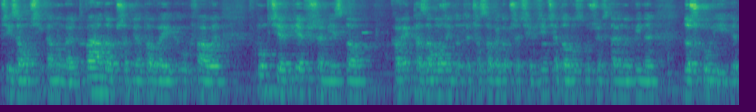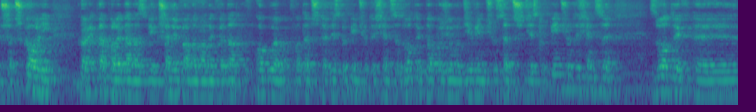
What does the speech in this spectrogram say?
czyli załącznika numer 2 do przedmiotowej uchwały. punkcie pierwszym jest to korekta założeń dotychczasowego przedsięwzięcia dowóz uczniów z terenu gminy do szkół i przedszkoli. Korekta polega na zwiększeniu planowanych wydatków ogółem o kwotę 45 tysięcy złotych do poziomu 935 tysięcy złotych. Yy,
